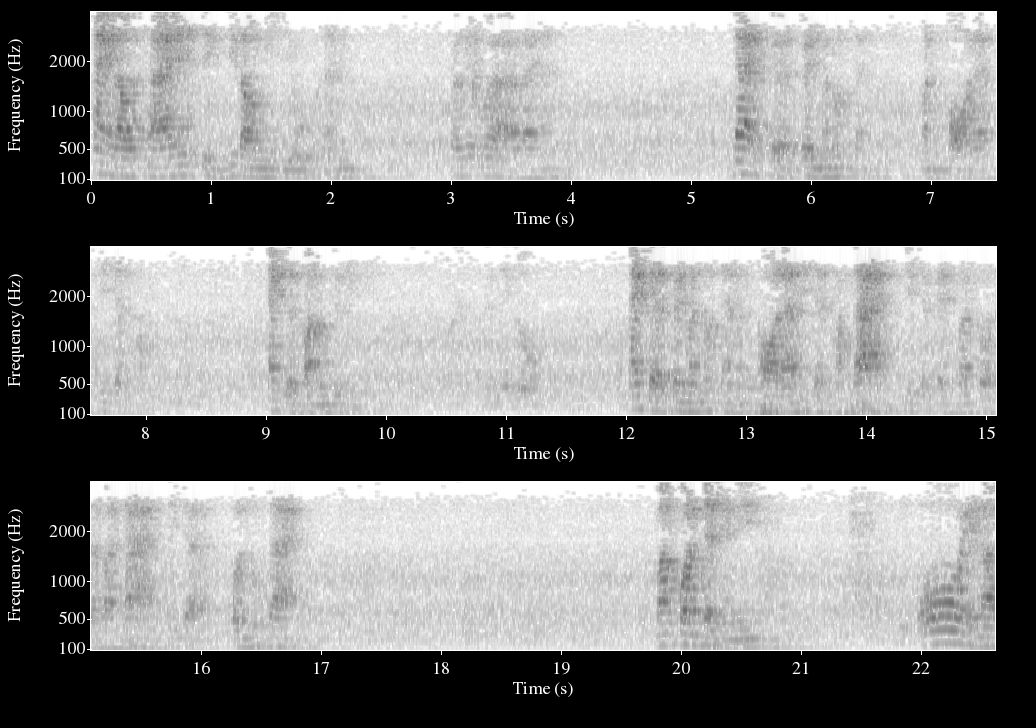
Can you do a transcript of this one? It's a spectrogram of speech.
ให้เราใช้สิ่งที่เรามีอยู่นั้นเขาเรียกว่าอะไรนะได้เกิดเป็นมนุษย์เนี่ยมันพอแล้วที่จะทำให้เกิดความรู้สึกอย่างนี้ในโลกให้เกิดเป็นมนุษย์เนี่ยมันพอแล้วที่จะทำได้ ที่จะเป็นพระโสดาบันได้ที่จะพ้นทุกข์ได้ บางคนจะอย่างนี้ โอ้ยเรา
